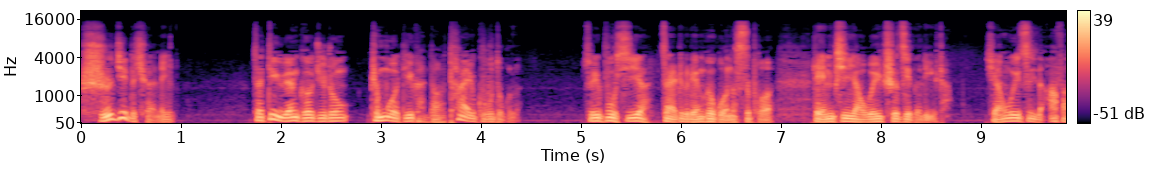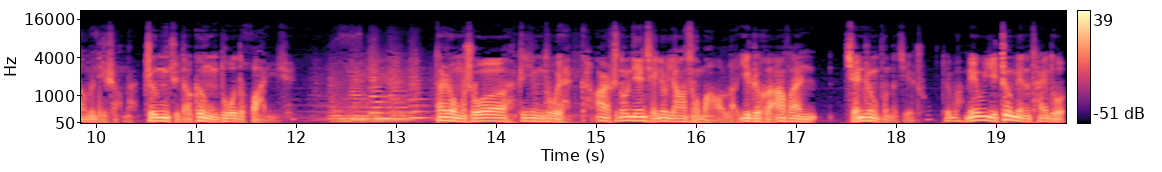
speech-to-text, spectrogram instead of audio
实际的权利了。在地缘格局中，这莫迪感到太孤独了，所以不惜啊，在这个联合国呢撕破脸皮，要维持自己的立场。想为自己的阿富汗问题上呢，争取到更多的话语权。但是我们说这印度呀，你看二十多年前就压错锚了，一直和阿富汗前政府的接触，对吧？没有以正面的态度。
